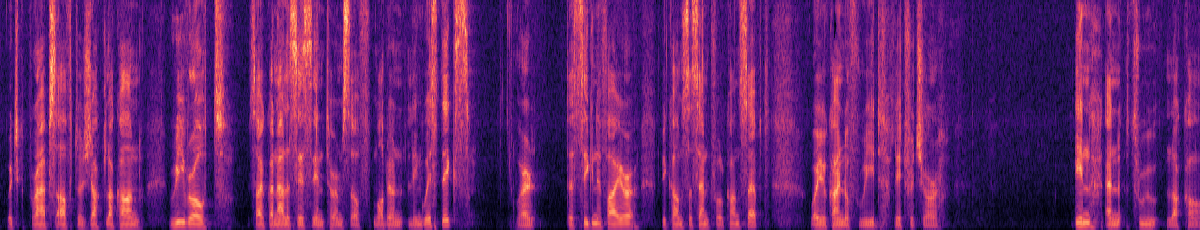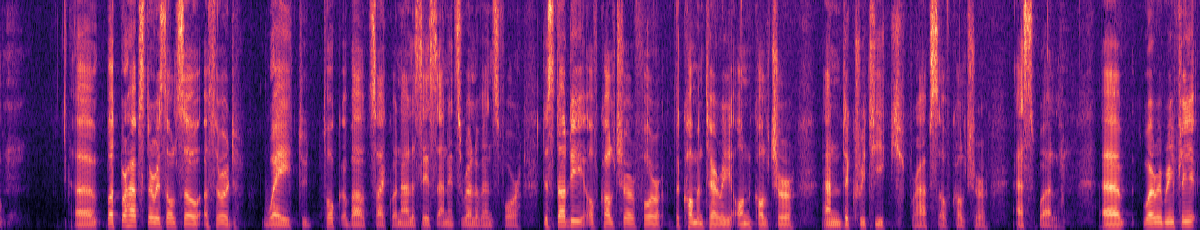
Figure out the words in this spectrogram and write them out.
which perhaps after Jacques Lacan rewrote psychoanalysis in terms of modern linguistics, where the signifier becomes a central concept, where you kind of read literature in and through Lacan. Uh, but perhaps there is also a third way to talk about psychoanalysis and its relevance for the study of culture, for the commentary on culture, and the critique, perhaps, of culture as well. Uh, very briefly,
